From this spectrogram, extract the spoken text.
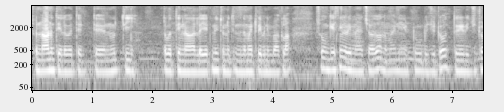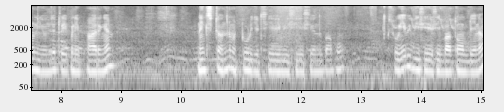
ஸோ நானூற்றி எழுபத்தெட்டு நூற்றி அறுபத்தி நாலு எட்நூற்றி தொண்ணூற்றி இந்த மாதிரி ட்ரை பண்ணி பார்க்கலாம். ஸோ உங்கள் கெஸ்டிங் எப்படி மேட்ச் ஆகுதோ அந்த மாதிரி நீங்கள் டூ டிஜிட்டோ த்ரீ டிஜிட்டோ நீங்கள் வந்து ட்ரை பண்ணி பாருங்கள் நெக்ஸ்ட்டு வந்து நம்ம டூ டிஜிட்ஸ் ஏபிபிசிஎஸ்சி வந்து பார்ப்போம். ஸோ ஏபிபிசிஎஸ்சி பார்த்தோம் அப்படின்னா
